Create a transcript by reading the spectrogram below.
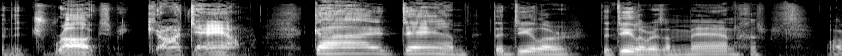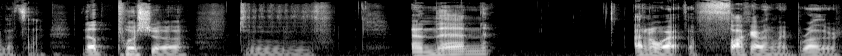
And the drugs. I mean, god damn. God damn. The dealer the dealer is a man. Love that song. The pusher. And then I don't know what the fuck happened to my brother,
